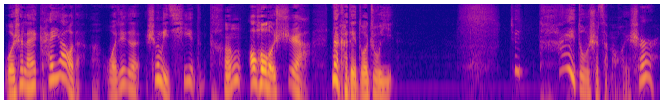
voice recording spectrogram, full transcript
我是来开药的啊。我这个生理期疼。哦，是啊。那可得多注意，这态度是怎么回事儿？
